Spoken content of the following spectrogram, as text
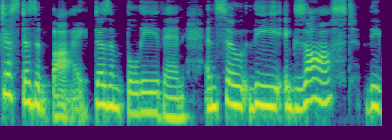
just doesn't buy, doesn't believe in. And so the exhaust, the,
